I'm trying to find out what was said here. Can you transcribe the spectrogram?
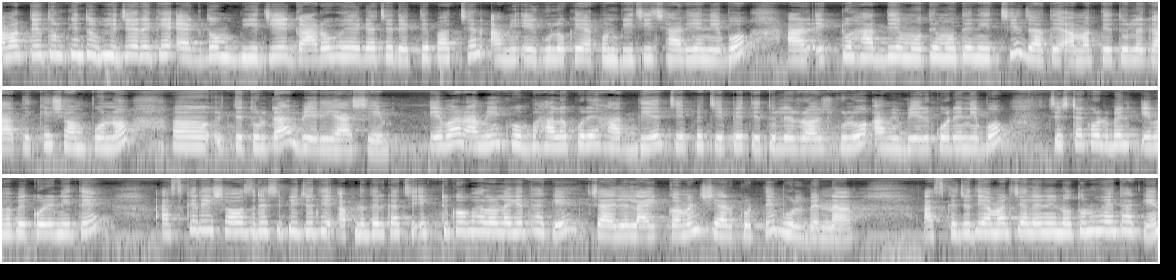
আমার তেঁতুল কিন্তু ভিজিয়ে রেখে একদম ভিজিয়ে গাঢ় হয়ে গেছে, দেখতে পাচ্ছেন? আমি এগুলোকে এখন বিচি ছাড়িয়ে নেব আর একটু হাত দিয়ে মথে মথে নিচ্ছি যাতে আমার তেঁতুলের গা থেকে সম্পূর্ণ তেঁতুলটা বেরিয়ে আসে। এবার আমি খুব ভালো করে হাত দিয়ে চেপে চেপে তেঁতুলের রসগুলো আমি বের করে নেব। চেষ্টা করবেন এভাবে করে নিতে। আজকের এই সহজ রেসিপি যদি আপনাদের কাছে একটুকুও ভালো লাগে থাকে, চাইলে লাইক, কমেন্ট, শেয়ার করতে ভুলবেন না। আজকে যদি আমার চ্যানেলে নতুন হয়ে থাকেন,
